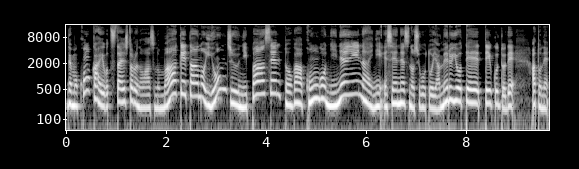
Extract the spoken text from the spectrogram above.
でも今回お伝えしとるのはそのマーケターの42%が今後2年以内に SNS の仕事を辞める予定っていうことであとね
